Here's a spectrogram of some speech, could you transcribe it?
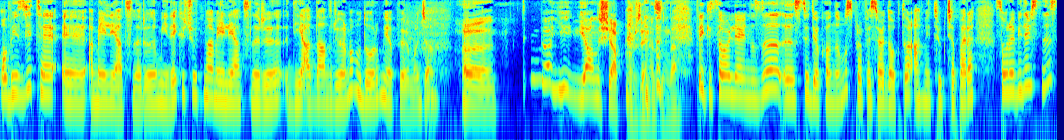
obezite e, ameliyatları mide küçültme ameliyatları diye adlandırıyorum ama doğru mu yapıyorum hocam? Ee, yanlış yapmıyoruz en azından. Peki sorularınızı e, stüdyo konuğumuz Profesör Doktor Ahmet Türk Çapar'a sorabilirsiniz.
